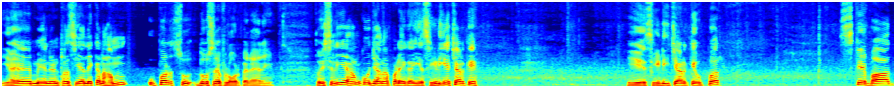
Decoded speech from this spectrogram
यह मेन एंट्रेंस ही है, लेकिन हम ऊपर दूसरे फ्लोर पे रह रहे हैं। तो इसलिए हमको जाना पड़ेगा ये सीढ़ियाँ चढ़ के। ये सीढ़ी चढ़ के ऊपर। इसके बाद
